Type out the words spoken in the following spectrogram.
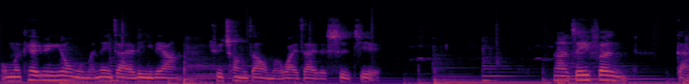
我们可以运用我们内在的力量。去创造我们外在的世界。那这一份感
